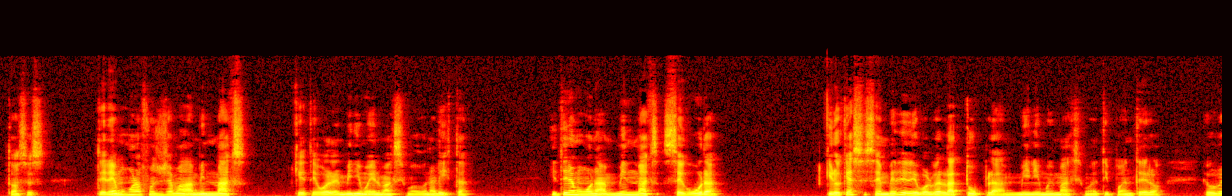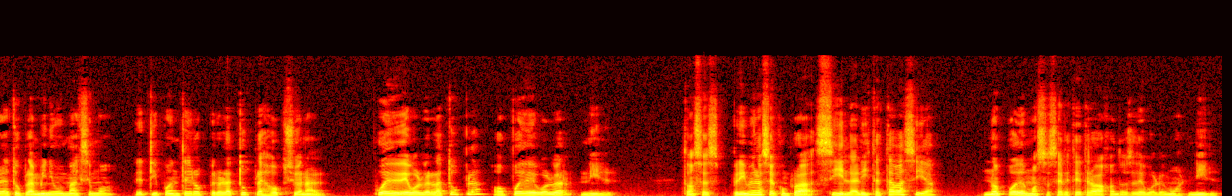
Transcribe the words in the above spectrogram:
Entonces, tenemos una función llamada minmax, que te vuelve el mínimo y el máximo de una lista. Y tenemos una minmax segura, que lo que hace es en vez de devolver la tupla mínimo y máximo de tipo entero, devolver la tupla mínimo y máximo de tipo entero, pero la tupla es opcional. Puede devolver la tupla o puede devolver nil. Entonces, primero se comprueba si la lista está vacía, no podemos hacer este trabajo, entonces devolvemos nil.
